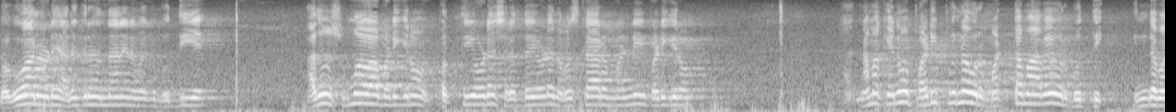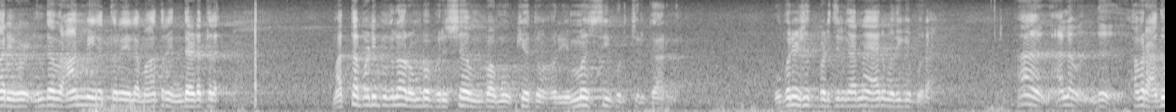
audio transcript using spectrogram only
பகவானுடைய அனுகிரகம் தானே நமக்கு புத்தியே. அதுவும் சும்மாவா படிக்கிறோம். பக்தியோட ஸ்ரத்தையோட நமஸ்காரம் பண்ணி படிக்கிறோம். நமக்கு என்னமோ படிப்புன்னா ஒரு மட்டமாகவே ஒரு புத்தி. இந்த மாதிரி இந்த ஆன்மீகத்துறையில் மாத்திரம் இந்த இடத்துல. மற்ற படிப்புக்கெல்லாம் ரொம்ப பெருசாக ரொம்ப முக்கியத்துவம். அவர் எம்எஸ்சி படிச்சிருக்காருங்க. உபநிஷத் படிச்சிருக்காருன்னா யாரும் மதிக்க போகிறா அதனால் வந்து அவர் அது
